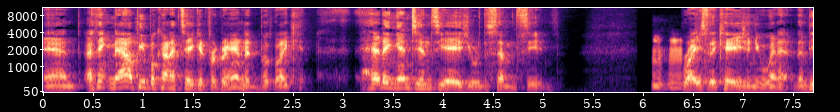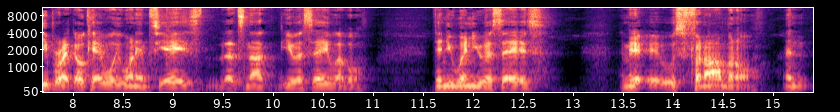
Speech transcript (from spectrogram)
And I think now people kind of take it for granted, but like heading into NCAAs, you were the seventh seed. Mm-hmm. Rise to the occasion, you win it. Then people are like, okay, well, you won NCAAs. That's not USA level. Then you win USAs. I mean, it, it was phenomenal. And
